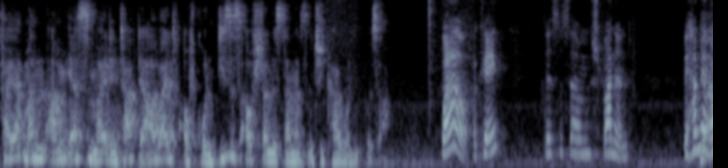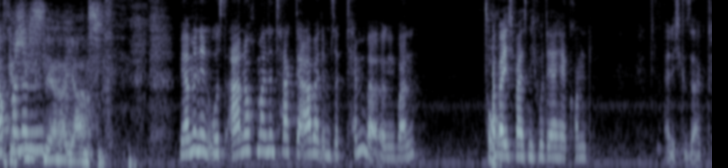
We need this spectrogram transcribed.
feiert man am 1. Mai den Tag der Arbeit aufgrund dieses Aufstandes damals in Chicago in den USA. Wow, okay. Das ist ähm, spannend. Wir haben ja, ja noch Geschichtslehrer mal einen... Janzi. Wir haben in den USA noch mal einen Tag der Arbeit im September irgendwann. Oh. Aber ich weiß nicht, wo der herkommt. Ehrlich gesagt.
